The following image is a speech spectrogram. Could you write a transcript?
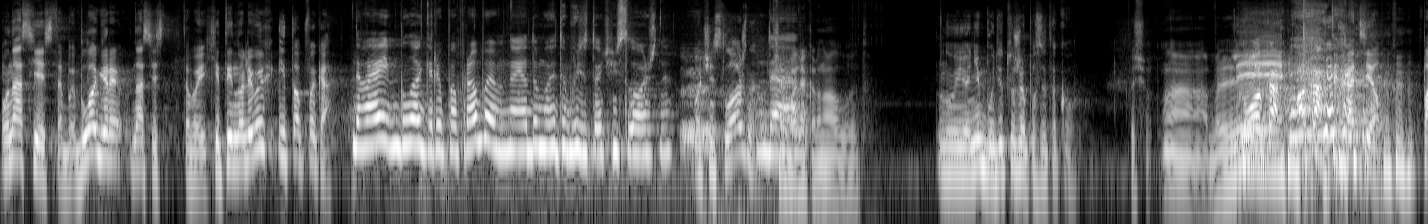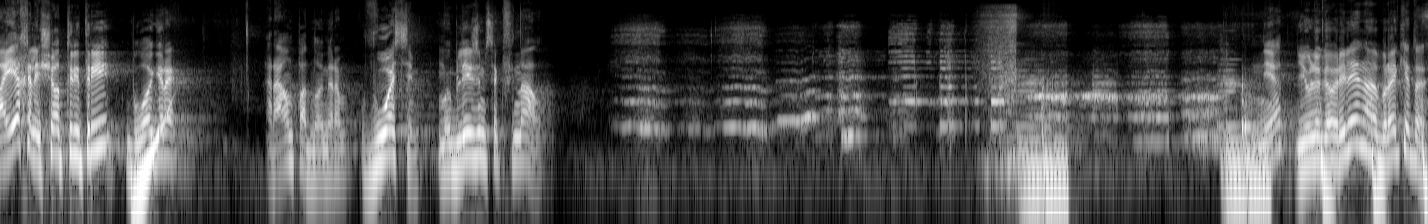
У нас есть с тобой блогеры, у нас есть с тобой хиты нулевых и топ ВК. Давай блогеры попробуем, но я думаю, это будет очень сложно. Очень сложно? Да. Сейчас Валя Карнавал будет. Ну, ее не будет уже после такого. Почему? А, блин. Ну, а как, а как ты хотел? Поехали, счет 3-3, блогеры. Раунд под номером 8. Мы ближимся к финалу. Нет? Юля Гаврилина, брекеты?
